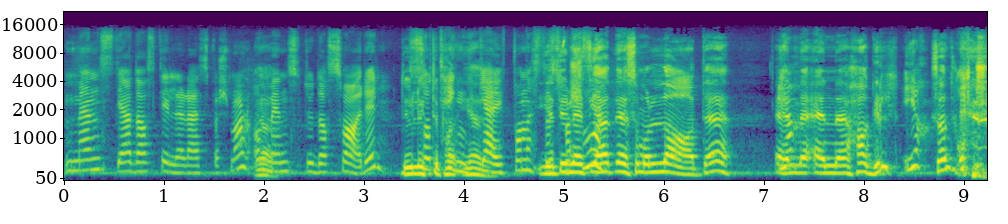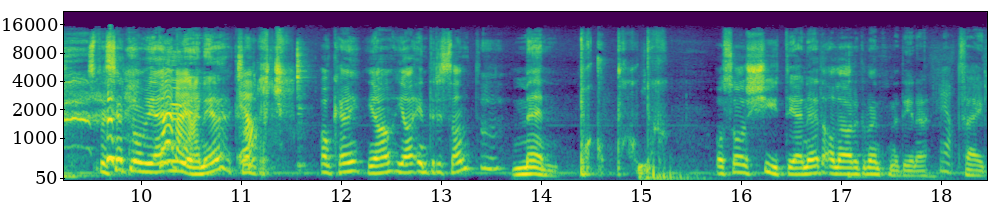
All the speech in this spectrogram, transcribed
mens jeg da stiller deg et spørsmål, og Ja. mens du da svarer, Du så tenker på- ja. jeg på neste Ja, spørsmål. ja, det er som å lade en, en eh, hagl. Ja. Sant? Spesielt når vi er uenige. sant? OK, ja, ja, interessant, Mm. men Og så skyter jeg ned alle argumentene dine. Ja. Feil.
